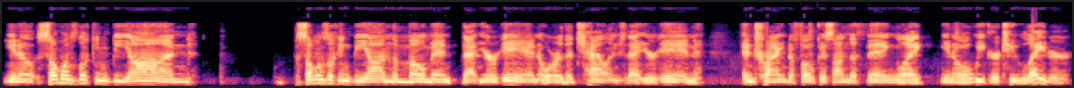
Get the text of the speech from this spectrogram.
you know, someone's looking beyond someone's looking beyond the moment that you're in or the challenge that you're in and trying to focus on the thing like you know a week or two later.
